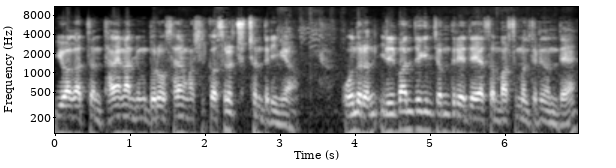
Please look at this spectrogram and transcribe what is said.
이와 같은 다양한 용도로 사용하실 것을 추천드리며 오늘은 일반적인 점들에 대해서 말씀을 드리는데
